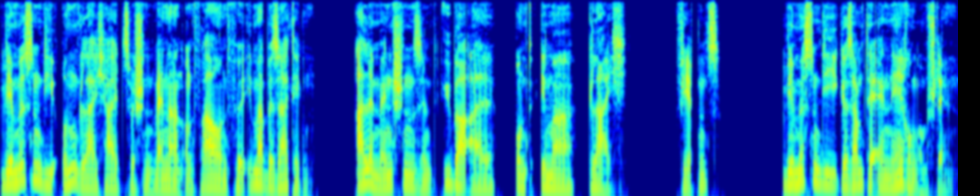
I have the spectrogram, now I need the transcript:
Wir müssen die Ungleichheit zwischen Männern und Frauen für immer beseitigen. Alle Menschen sind überall und immer gleich. Viertens. Wir müssen die gesamte Ernährung umstellen,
